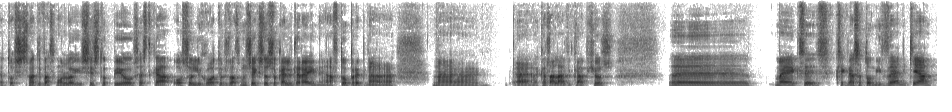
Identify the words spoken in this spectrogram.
ε, το σύστημα της βαθμολόγησης, το οποίο ουσιαστικά όσο λιγότερους βαθμούς έχεις, τόσο καλύτερα είναι. Αυτό πρέπει να, να καταλάβει κάποιος. Ε, με ξέρεις, ξεκινάς από το 0 και αν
